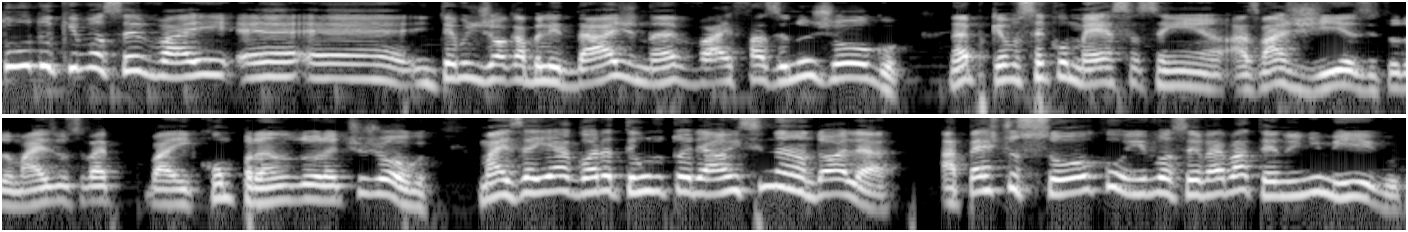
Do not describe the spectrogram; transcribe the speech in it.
tudo que você vai, é, é, em termos de jogabilidade, né? Vai fazer no jogo, né? Porque você começa sem as magias e tudo mais, você vai, vai comprando durante o jogo. Mas aí agora tem um tutorial ensinando, olha, aperte o soco e você vai bater no inimigo.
